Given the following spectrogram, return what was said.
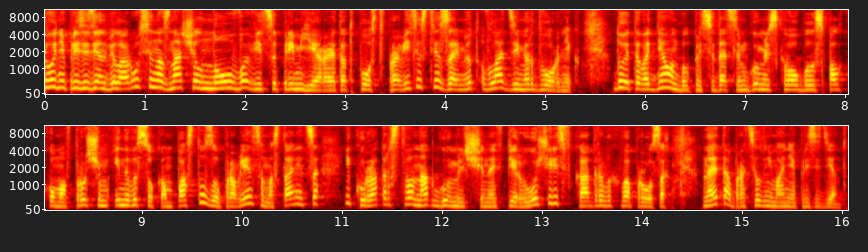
Сегодня президент Беларуси назначил нового вице-премьера. Этот пост в правительстве займет Владимир Дворник. До этого дня он был председателем Гомельского облсполкома. Впрочем, и на высоком посту за управленцем останется и кураторство над Гомельщиной, в первую очередь в кадровых вопросах. На это обратил внимание президент.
